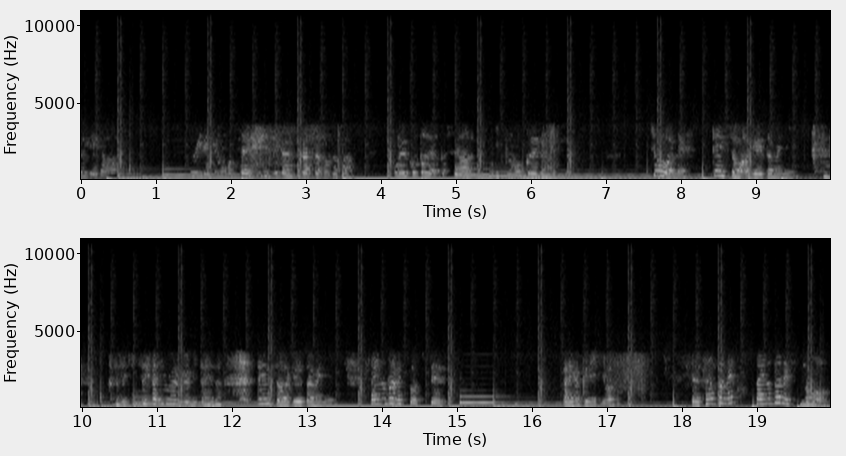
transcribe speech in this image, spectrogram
トイレが、トイレに思ったより時間かかったとかさ、こういうことで私はいつも遅れるんです。今日はね、テンションを上げるために、時期違いムーブみたいなテンションを上げるために、シャインドレスを着て大学に行きます。ちゃんとね、シャインドレスの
